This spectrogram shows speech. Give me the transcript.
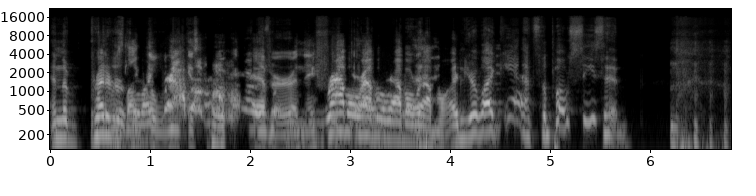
and the it Predators was like the weakest poke ever, and they rabble, rabble, rabble, rabble, and you're like, yeah, it's the postseason.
